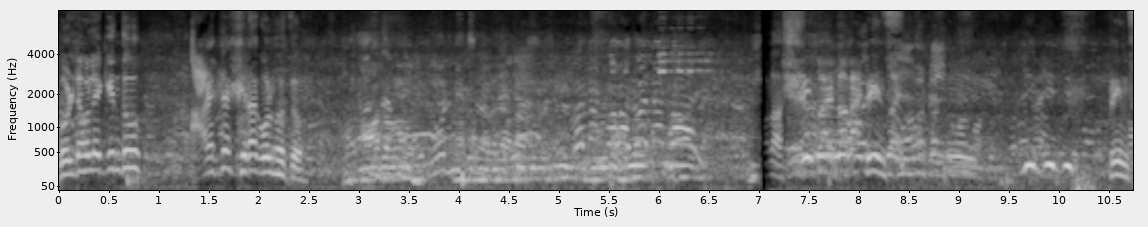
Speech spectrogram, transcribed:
গোলটা হলে কিন্তু আরেকটা সেরা গোল হতো। প্রিন্স। প্রিন্স।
